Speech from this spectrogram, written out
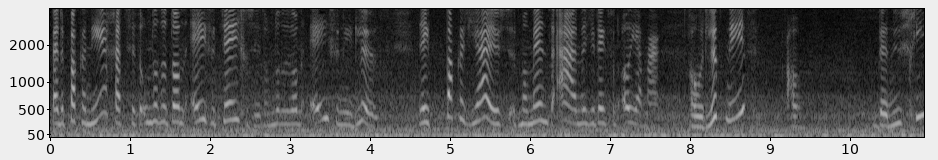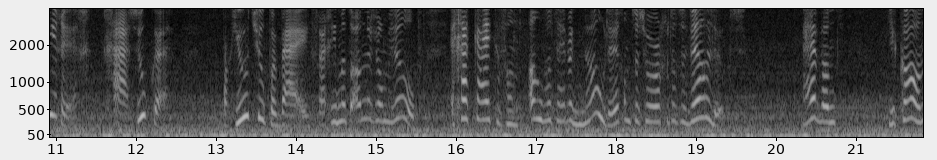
bij de pakken neer gaat zitten omdat het dan even tegen zit, omdat het dan even niet lukt. Nee, pak het juist het moment aan dat je denkt van, oh ja, maar oh, het lukt niet. Oh, ben nieuwsgierig. Ga zoeken. Pak YouTube erbij. Vraag iemand anders om hulp. En ga kijken van, oh, wat heb ik nodig om te zorgen dat het wel lukt. Hè, want je kan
